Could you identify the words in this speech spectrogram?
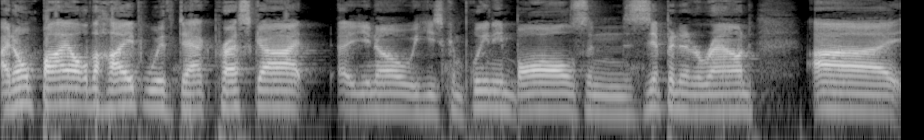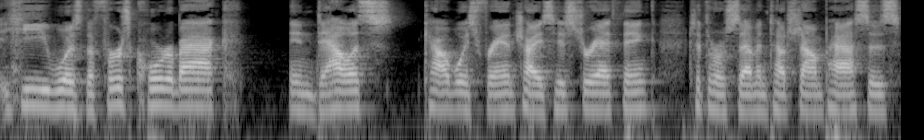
I don't buy all the hype with Dak Prescott Uh, you know, he's completing balls and zipping it around. Uh, he was the first quarterback in Dallas Cowboys franchise history, I think, to throw seven touchdown passes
